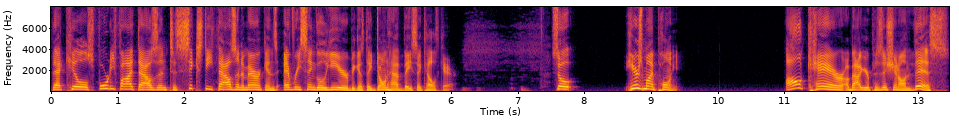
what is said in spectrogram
that kills 45,000 to 60,000 Americans every single year because they don't have basic health care. So here's my point I'll care about your position on this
